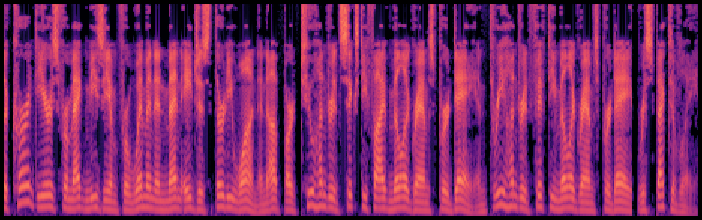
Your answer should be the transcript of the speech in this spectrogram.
The current EARs for magnesium for women and men ages 31 and up are 265 mg per day and 350 mg per day, respectively.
